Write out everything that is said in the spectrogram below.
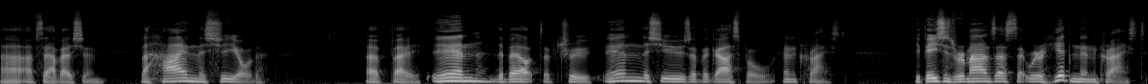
uh, of salvation, behind the shield of faith, in the belt of truth, in the shoes of the gospel in Christ. Ephesians reminds us that we're hidden in Christ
